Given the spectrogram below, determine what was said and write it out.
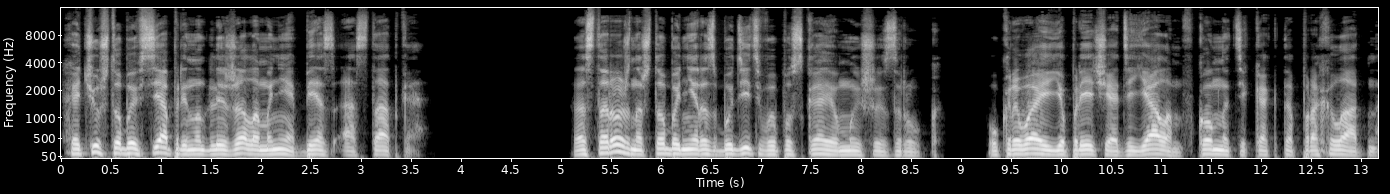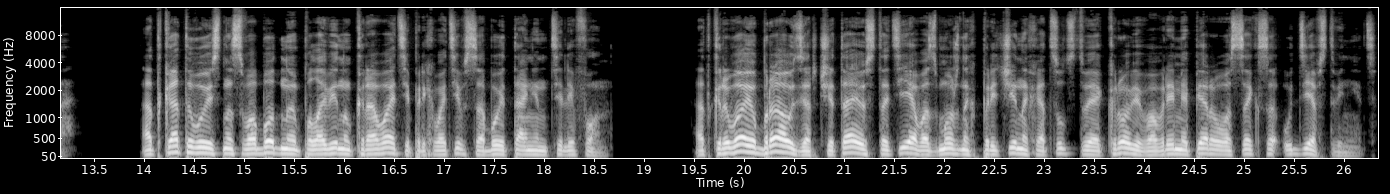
Хочу, чтобы вся принадлежала мне без остатка. Осторожно, чтобы не разбудить, выпускаю мышь из рук. Укрываю ее плечи одеялом, в комнате как-то прохладно. Откатываюсь на свободную половину кровати, прихватив с собой Танин телефон. Открываю браузер, читаю статьи о возможных причинах отсутствия крови во время первого секса у девственниц.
